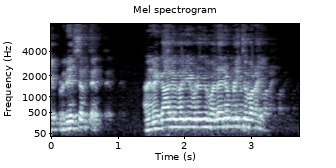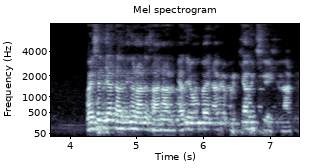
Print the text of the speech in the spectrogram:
ഈ പ്രദേശത്തെ വലിയ ഇവിടുന്ന് പലരും വിളിച്ചു പറയും. മനുഷ്യൻ ചേട്ടാ നിങ്ങളാണ് സ്ഥാനാർത്ഥി. അതിനു മുമ്പ് തന്നെ അവരെ പ്രഖ്യാപിച്ചു കഴിഞ്ഞു നാട്ടിൽ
